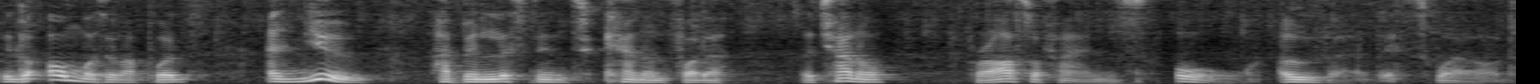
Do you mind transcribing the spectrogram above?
We got onwards and upwards, and you have been listening to Cannon Fodder, the channel for Arsenal fans all over this world.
